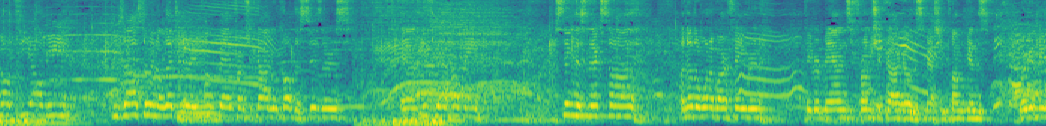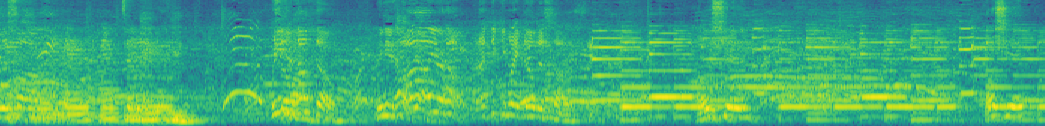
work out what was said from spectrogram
called TLB. He's also in a legendary punk band from Chicago called The Scissors. And he's gonna help me sing this next song. Another one of our favorite favorite bands from Chicago, the Smashing Pumpkins. We're gonna do this song today. We need So, your uh, help though. We need help, Oh, yeah. your help. And I think you might know this song. Oh shit. Oh shit.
